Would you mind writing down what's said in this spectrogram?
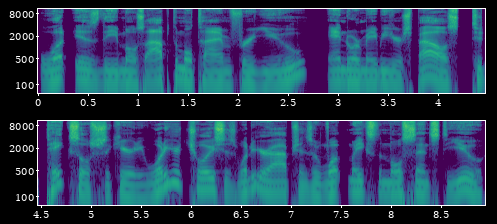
what is the most optimal time for you and or maybe your spouse to take social security? What are your choices? What are your options? And what makes the most sense to you?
